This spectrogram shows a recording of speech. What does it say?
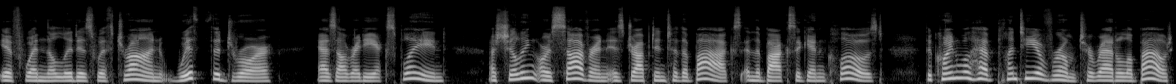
If when the lid is withdrawn with the drawer, as already explained, a shilling or sovereign is dropped into the box and the box again closed, the coin will have plenty of room to rattle about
